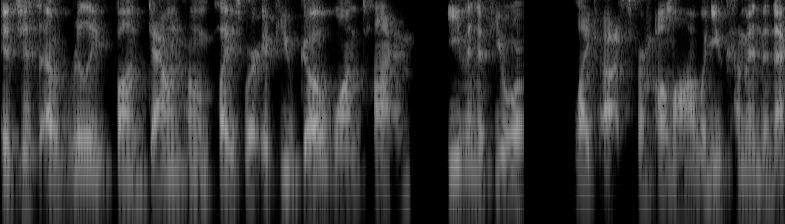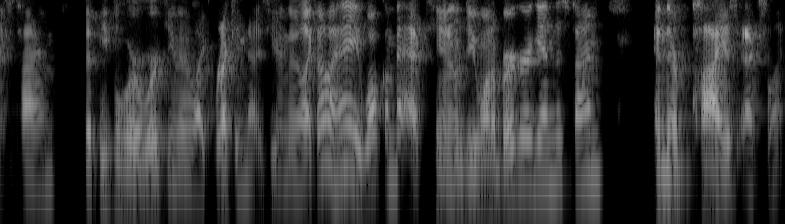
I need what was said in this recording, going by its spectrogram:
it's just a really fun down home place where if you go one time, even if you're like us from Omaha, when you come in the next time, the people who are working there like recognize you and they're like, oh, hey, welcome back. You know, do you want a burger again this time? And their pie is excellent.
